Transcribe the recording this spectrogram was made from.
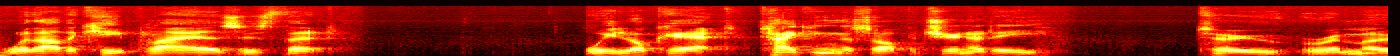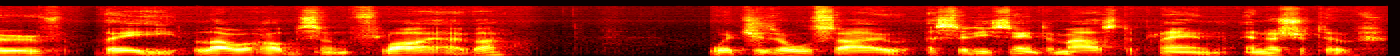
with other key players, is that we look at taking this opportunity to remove the Lower Hobson flyover, which is also a city centre master plan initiative,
